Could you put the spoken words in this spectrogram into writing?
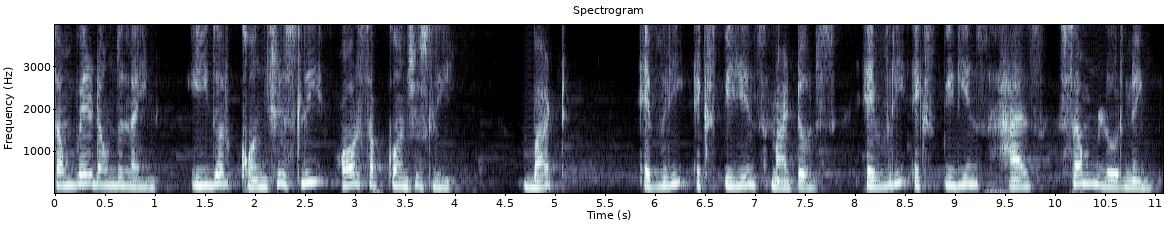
somewhere down the line, either consciously or subconsciously. But every experience matters. Every experience has some learning,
